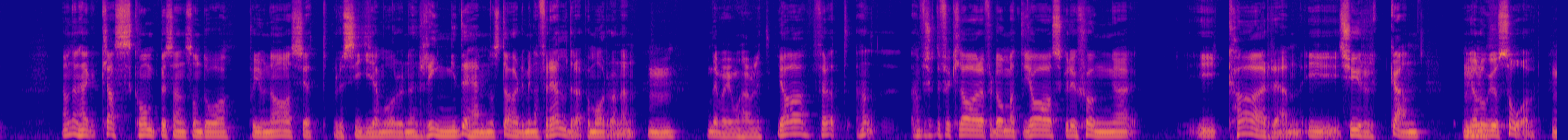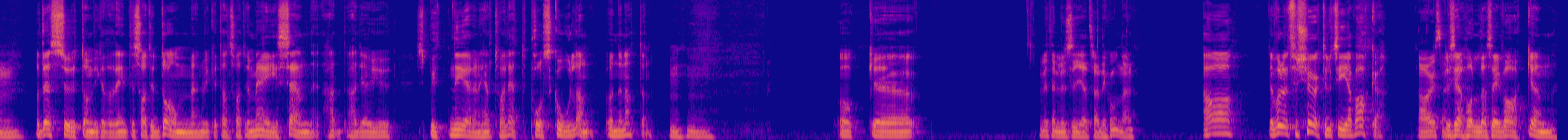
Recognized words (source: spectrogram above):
ja, den här klasskompisen som då på gymnasiet på Lucia-morgonen ringde hem och störde mina föräldrar på morgonen. Mm. Det var ju ohövligt. Ja, för att han, han försökte förklara för dem att jag skulle sjunga i kören i kyrkan. Och jag låg ju och sov. Mm. Och dessutom, vilket jag inte sa till dem, men vilket han sa till mig sen, hade, jag ju spytt ner en hel toalett på skolan under natten. Mhm. Och eh, En liten Lucia-tradition där. ja, det var ett försök till Lucia-vaka. Ja, just Det vill säga hålla sig vaken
